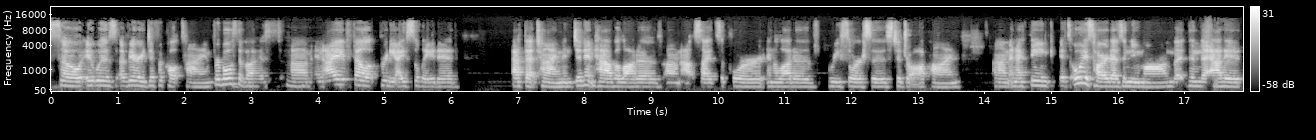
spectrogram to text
So it was a very difficult time for both of us. Mm-hmm. Um, and i felt pretty isolated at that time and didn't have a lot of um, outside support and a lot of resources to draw upon. Um, and I think it's always hard as a new mom, but then the added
